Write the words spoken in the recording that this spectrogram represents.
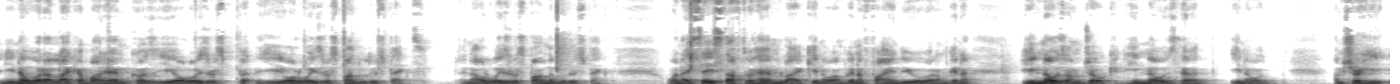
And you know what I like about him? Because he always respect he always respond with respect and I always respond them with respect. When I say stuff to him like, you know, I'm gonna find you or I'm gonna, he knows I'm joking. He knows that, you know, I'm sure he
